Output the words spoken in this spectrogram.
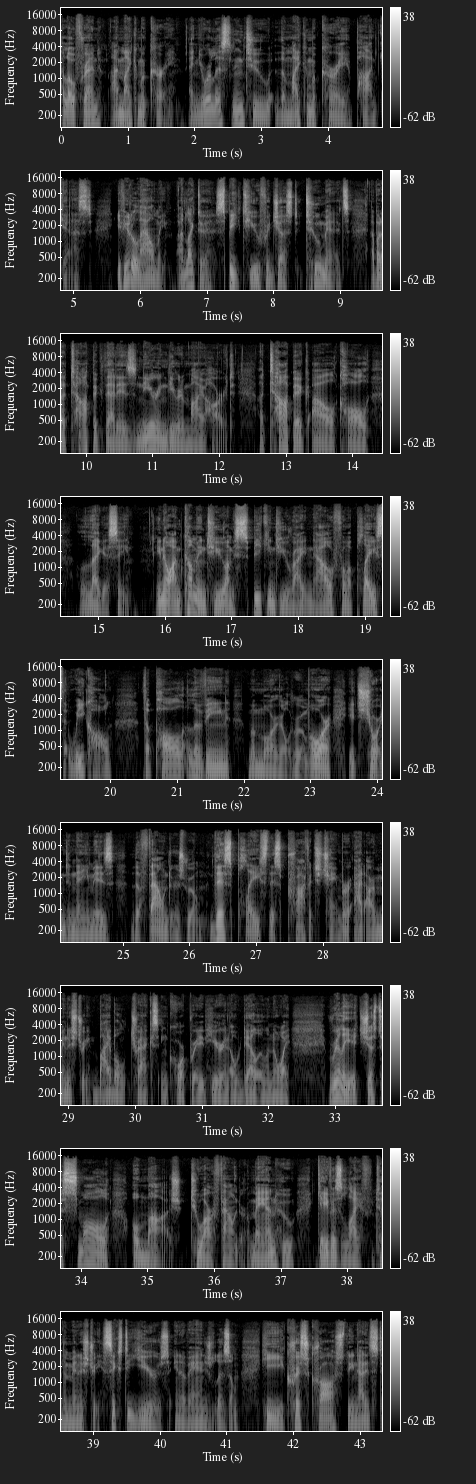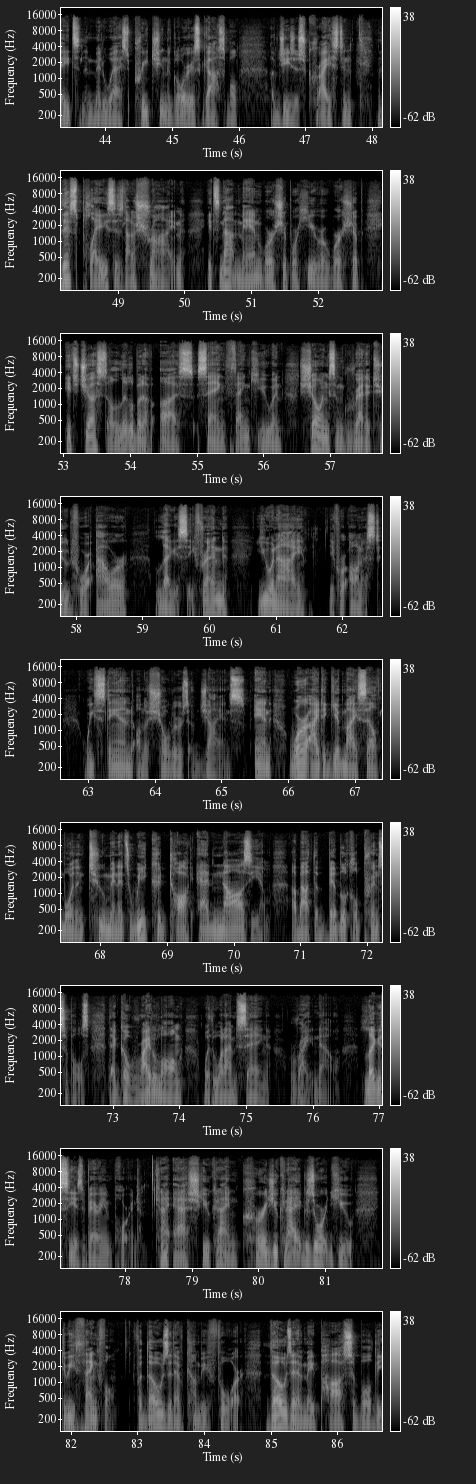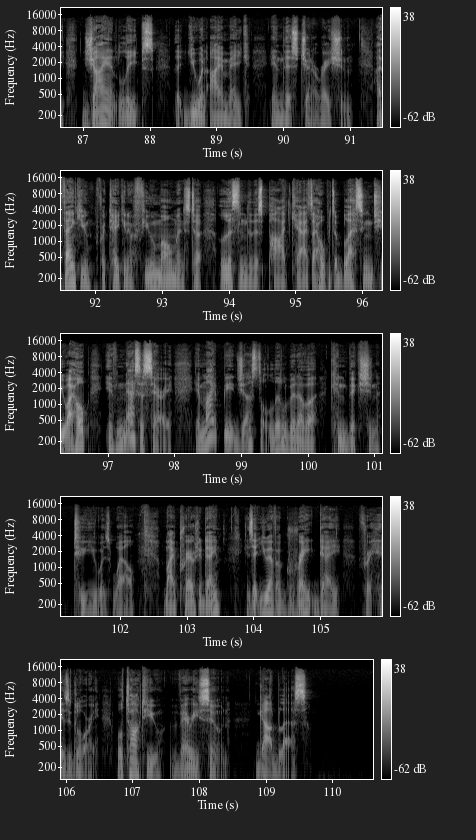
Hello, friend. I'm Micah McCurry, and you're listening to the Micah McCurry Podcast. If you'd allow me, I'd like to speak to you for just two minutes about a topic that is near and dear to my heart, a topic I'll call legacy. You know, I'm coming to you, I'm speaking to you right now from a place that we call the Paul Levine Memorial Room, or its shortened name is the Founders Room. This place, this prophet's chamber at our ministry, Bible Tracts Incorporated here in Odell, Illinois, really it's just a small homage to our founder, a man who gave his life to the ministry, 60 years in evangelism. He crisscrossed the United States and the Midwest preaching the glorious gospel of Jesus Christ. And this place is not a shrine. It's not man worship or hero worship. It's just a little bit of us saying thank you and showing some gratitude for our legacy. Friend, you and I, if we're honest, we stand on the shoulders of giants. And were I to give myself more than two minutes, we could talk ad nauseum about the biblical principles that go right along with what I'm saying right now. Legacy is very important. Can I ask you, can I encourage you, can I exhort you to be thankful for those that have come before, those that have made possible the giant leaps that you and I make in this generation. I thank you for taking a few moments to listen to this podcast. I hope it's a blessing to you. I hope, if necessary, it might be just a little bit of a conviction to you as well. My prayer today is that you have a great day for His glory. We'll talk to you very soon. God bless.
